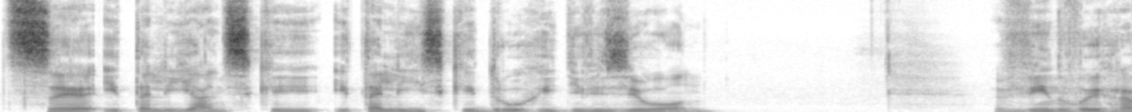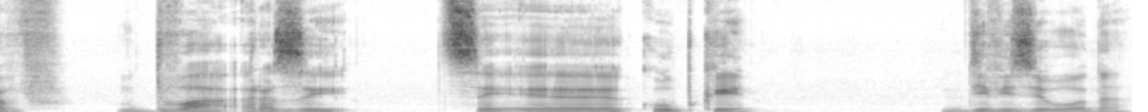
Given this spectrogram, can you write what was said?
Це італійський, італійський другий дивізіон. Він виграв два рази це, е, кубки дивізіона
